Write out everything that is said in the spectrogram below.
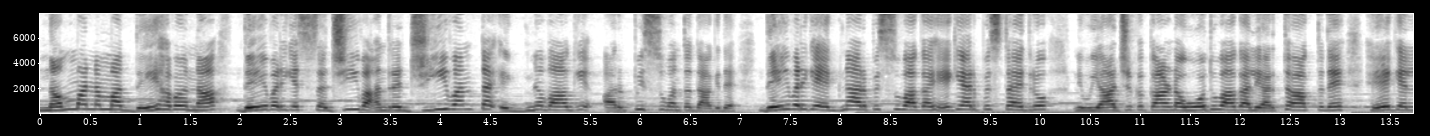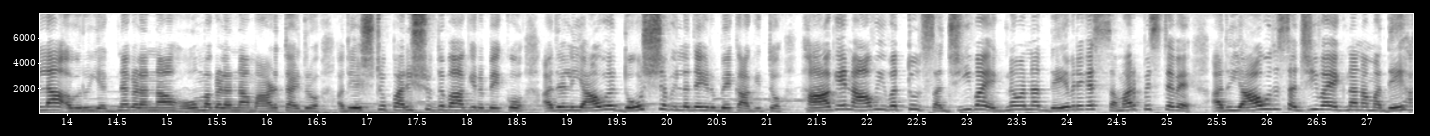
ನಮ್ಮ ನಮ್ಮ ದೇಹವನ್ನು ದೇವರಿಗೆ ಸಜೀವ ಅಂದರೆ ಜೀವಂತ ಯಜ್ಞವಾಗಿ ಅರ್ಪಿಸುವಂಥದ್ದಾಗಿದೆ ದೇವರಿಗೆ ಯಜ್ಞ ಅರ್ಪಿಸುವಾಗ ಹೇಗೆ ಅರ್ಪಿಸ್ತಾ ಇದ್ರು? ನೀವು ಯಾಜಕ ಕಾಂಡ ಓದುವಾಗ ಅಲ್ಲಿ ಅರ್ಥ ಆಗ್ತದೆ. ಹೇಗೆಲ್ಲ ಅವರು ಯಜ್ಞಗಳನ್ನ, ಹೋಮಗಳನ್ನ ಮಾಡ್ತಾ ಇದ್ರು? ಅದು ಎಷ್ಟು ಪರಿಶುದ್ಧವಾಗಿರಬೇಕು? ಅದರಲ್ಲಿ ಯಾವ ದೋಷವಿಲ್ಲದೆ ಇರಬೇಕಾಗಿತ್ತು? ಹಾಗೆ ನಾವು ಇವತ್ತು ಸಜೀವ ಯಜ್ಞವನ್ನ ದೇವರಿಗೆ ಸಮರ್ಪಿಸ್ತೇವೆ. ಅದು ಯಾವುದು ಸಜೀವ ಯಜ್ಞ? ನಮ್ಮ ದೇಹ.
